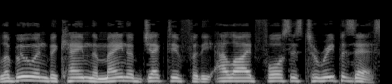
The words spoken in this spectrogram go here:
Labuan became the main objective for the Allied forces to repossess.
